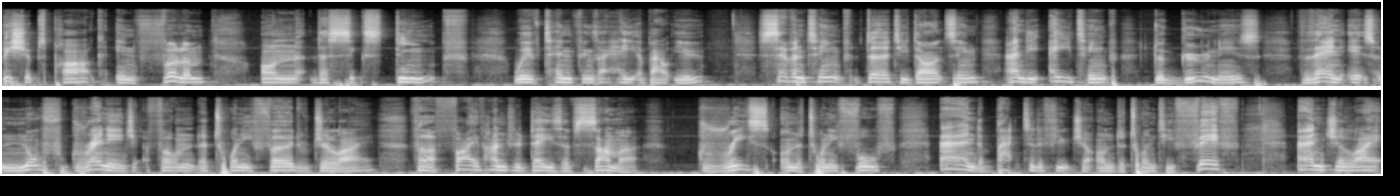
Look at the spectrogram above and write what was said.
Bishop's Park in Fulham on the 16th with 10 Things I Hate About You. 17th, Dirty Dancing. And the 18th, The Goonies. Then it's North Greenwich from the 23rd of July for 500 Days of Summer. Grease on the 24th, and Back to the Future on the 25th. And July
